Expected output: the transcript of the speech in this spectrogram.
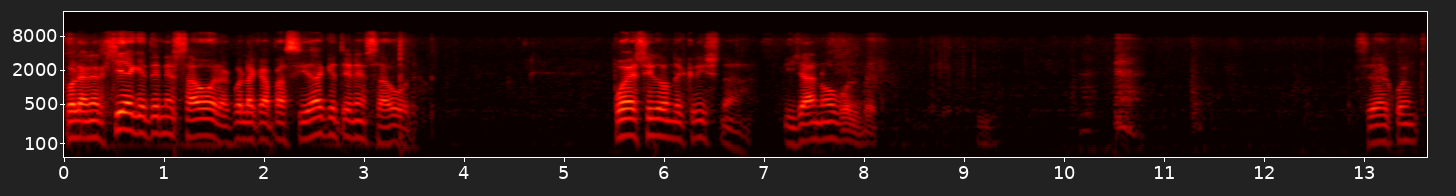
Con la energía que tienes ahora, con la capacidad que tienes ahora, puedes ir donde Krishna y ya no volver. ¿Se da cuenta?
